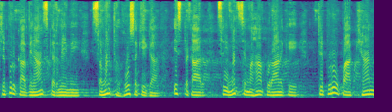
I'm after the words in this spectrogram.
त्रिपुर का विनाश करने में समर्थ हो सकेगा? इस प्रकार श्री मत्स्य महापुराण के त्रिपुरोपाख्यान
